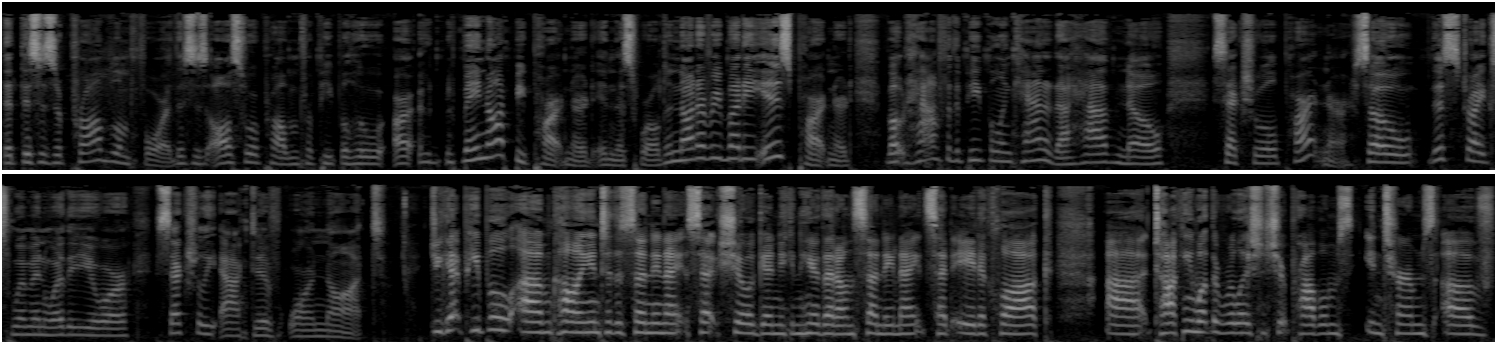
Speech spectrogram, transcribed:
that this is a problem for. This is also a problem for people who are who may not be partnered in this world, and not everybody is partnered. About half of the people in Canada have no sexual partner. So this strikes women whether you're sexually active or not. Do you get people um, calling into the Sunday night sex show again? You can hear that on Sunday nights at eight o'clock, uh, talking about the relationship problems in terms of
